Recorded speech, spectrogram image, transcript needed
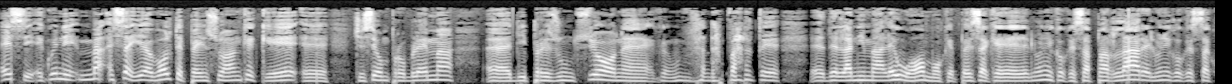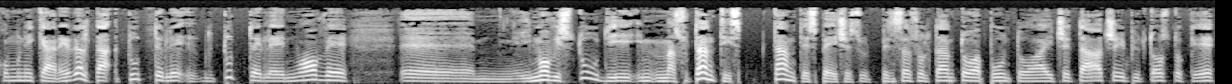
Eh sì, e quindi, ma sai, io a volte penso anche che eh, ci sia un problema eh, di presunzione da parte eh, dell'animale uomo che pensa che è l'unico che sa parlare, è l'unico che sa comunicare. In realtà tutte le, tutte le nuove, ehm, i nuovi studi, ma su tanti tante specie, pensa soltanto appunto ai cetacei piuttosto che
